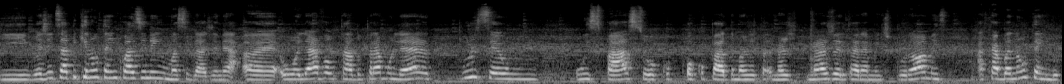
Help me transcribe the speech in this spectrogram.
E a gente sabe que não tem quase nenhuma cidade, né? É, o olhar voltado para a mulher, por ser um, um espaço ocu- ocupado majorita- maj- majoritariamente por homens, acaba não tendo.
